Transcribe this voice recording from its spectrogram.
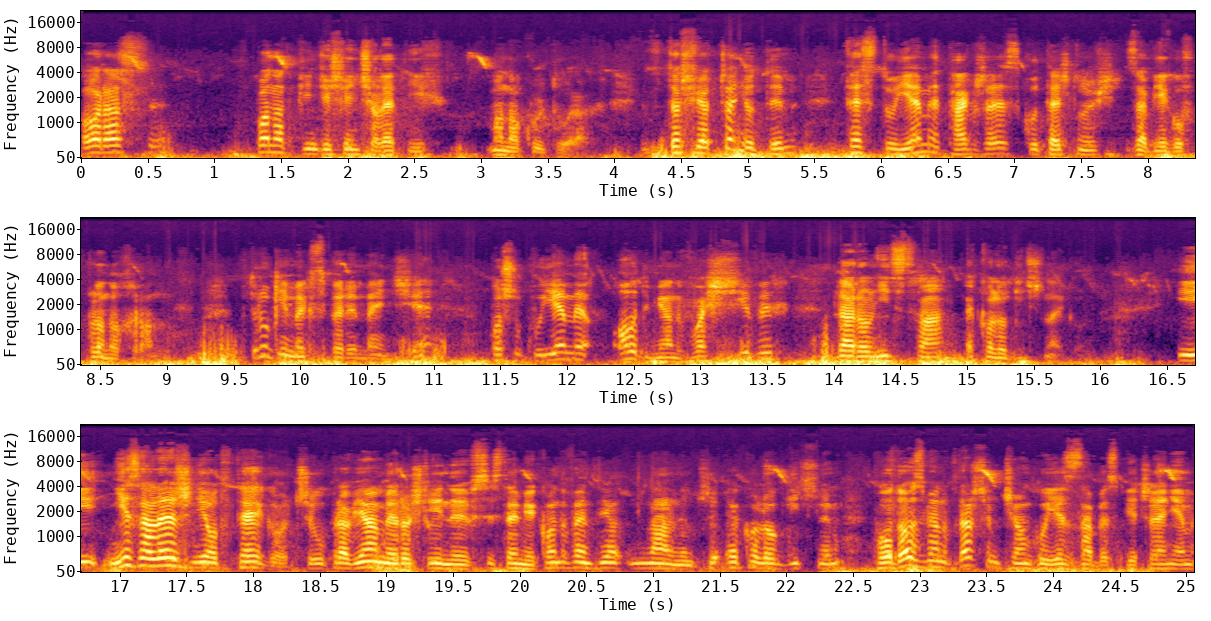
oraz w ponad 50-letnich monokulturach. W doświadczeniu tym testujemy także skuteczność zabiegów plonochronnych. W drugim eksperymencie poszukujemy odmian właściwych dla rolnictwa ekologicznego. I niezależnie od tego, czy uprawiamy rośliny w systemie konwencjonalnym czy ekologicznym, płodozmian w dalszym ciągu jest zabezpieczeniem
